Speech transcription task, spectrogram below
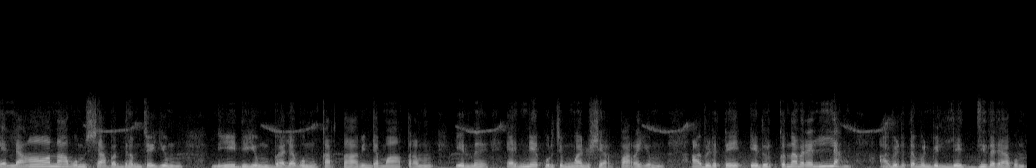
എല്ലാ നാവും ശബദ്ധം ചെയ്യും. നീതിയും ബലവും കർത്താവിന്റെ മാത്രം എന്ന് എന്നെക്കുറിച്ച് മനുഷ്യർ പറയും. അവിടുത്തെ എതിർക്കുന്നവരെല്ലാം അവിടുത്തെ മുൻപിൽ ലജ്ജിതരാകും.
